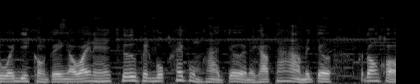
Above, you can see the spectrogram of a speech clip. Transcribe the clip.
UID ของตัวเองเอาไว้นะชื่อ Facebook ให้ผมหาเจอนะครับ ถ้าหาไม่เจอก็ต้องขอ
